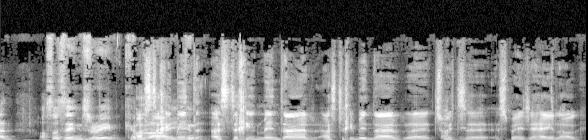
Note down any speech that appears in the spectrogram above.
yn... Os oes unrhyw un Cymraeg... Os chi'n mynd, os chi mynd ar, os chi mynd ar uh, Twitter, Ysbeidio Heilog,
